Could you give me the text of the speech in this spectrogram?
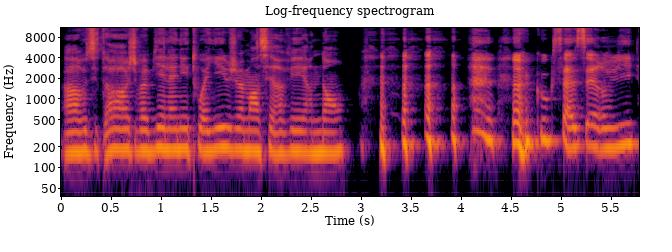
ah, vous dites, ah, je vais bien la nettoyer, je vais m'en servir. Non. Un coup que ça a servi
